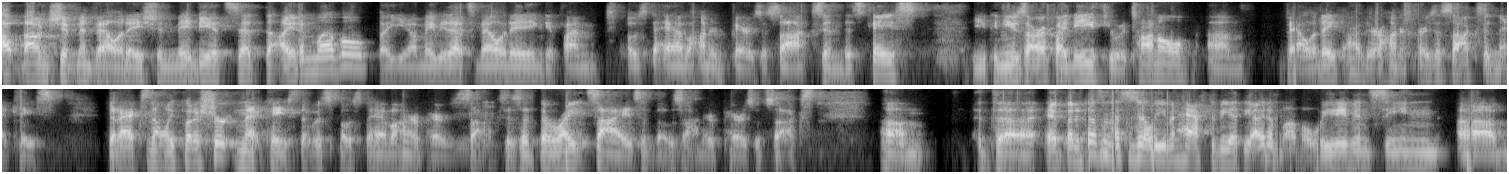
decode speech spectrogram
outbound shipment validation. Maybe it's at the item level, but you know maybe that's validating if I'm supposed to have 100 pairs of socks in this case. You can use RFID through a tunnel. Um, validate are there 100 pairs of socks in that case? Did I accidentally put a shirt in that case that was supposed to have 100 pairs of socks? Is it the right size of those 100 pairs of socks? Um, the but it doesn't necessarily even have to be at the item level. We've even seen uh,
